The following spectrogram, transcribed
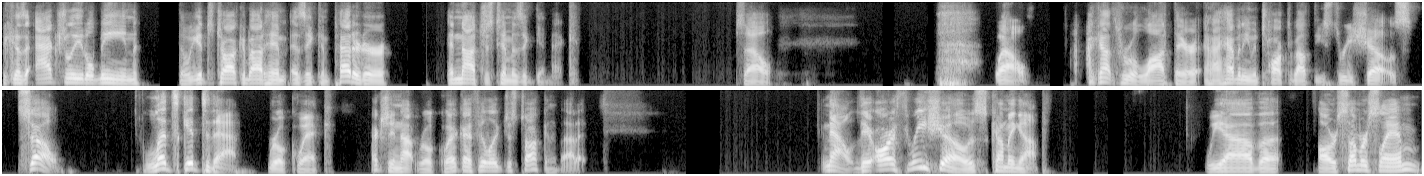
because actually it'll mean that we get to talk about him as a competitor and not just him as a gimmick. So, well, I got through a lot there and I haven't even talked about these three shows. So, let's get to that real quick. Actually, not real quick. I feel like just talking about it. Now, there are three shows coming up. We have uh, our SummerSlam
